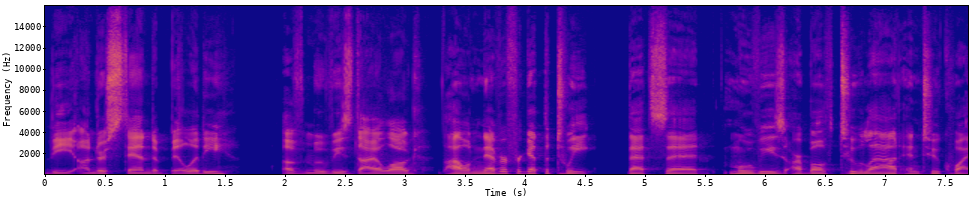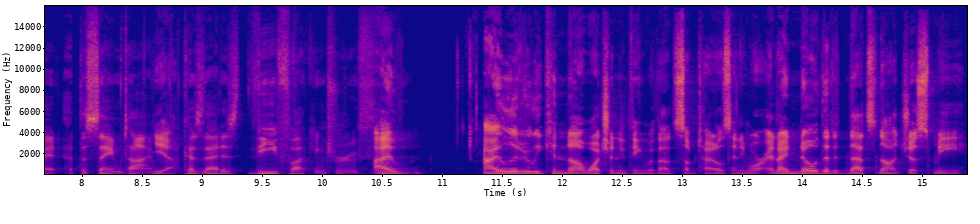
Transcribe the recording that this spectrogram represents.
the understandability of movies dialogue. I will never forget the tweet that said movies are both too loud and too quiet at the same time. Yeah. Because that is the fucking truth. I I literally cannot watch anything without subtitles anymore, and I know that that's not just me.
